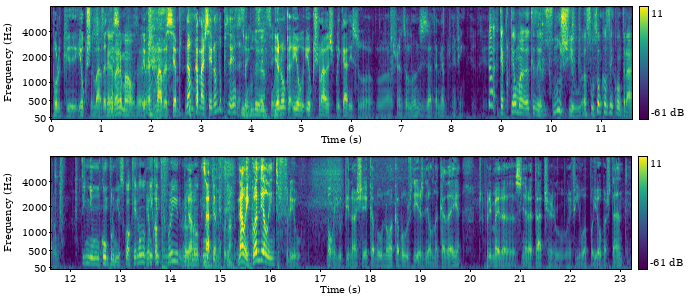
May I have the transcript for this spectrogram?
porque eu costumava dizer, não era mau, não é? eu costumava sempre não nunca mais saíram do poder, sim, poder. Sim, sim. eu nunca eu, eu costumava explicar isso aos meus alunos exatamente enfim que, que... Não, até porque é uma quer dizer se no Chile a solução que eles encontraram tinha um compromisso qualquer ele não tinha que interferir não, não, não exatamente não e quando ele interferiu Bom, e o Pinochet acabou, não acabou os dias dele na cadeia, porque primeiro a senhora Thatcher enfim, o apoiou bastante,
